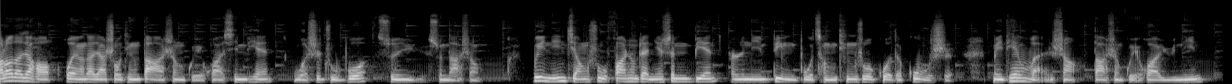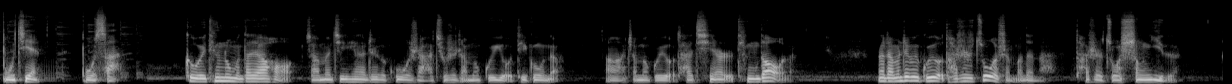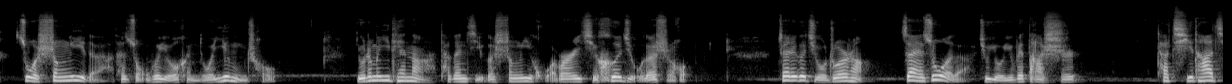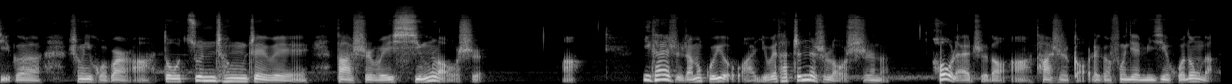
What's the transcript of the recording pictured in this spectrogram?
Hello，大家好，欢迎大家收听《大圣鬼话》新篇，我是主播孙宇孙大圣，为您讲述发生在您身边而您并不曾听说过的故事。每天晚上，《大圣鬼话》与您不见不散。各位听众们，大家好，咱们今天的这个故事啊，就是咱们鬼友提供的啊，咱们鬼友他亲耳听到的。那咱们这位鬼友他是做什么的呢？他是做生意的。做生意的啊，他总会有很多应酬。有这么一天呢，他跟几个生意伙伴一起喝酒的时候，在这个酒桌上，在座的就有一位大师，他其他几个生意伙伴啊，都尊称这位大师为邢老师。啊，一开始咱们鬼友啊，以为他真的是老师呢，后来知道啊，他是搞这个封建迷信活动的。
